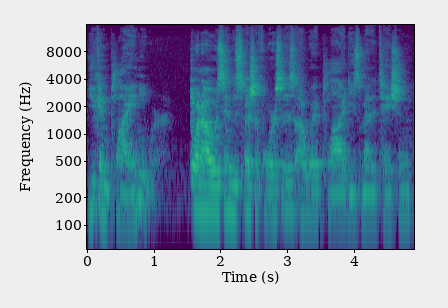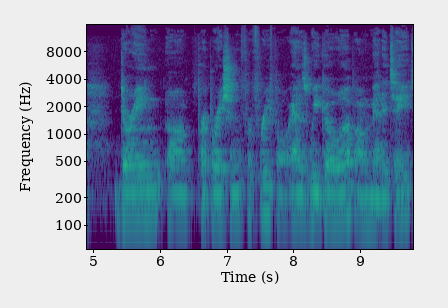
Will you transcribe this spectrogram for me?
you can apply anywhere. When I was in the special forces, I would apply these meditation during um, preparation for free fall. As we go up, I'll meditate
